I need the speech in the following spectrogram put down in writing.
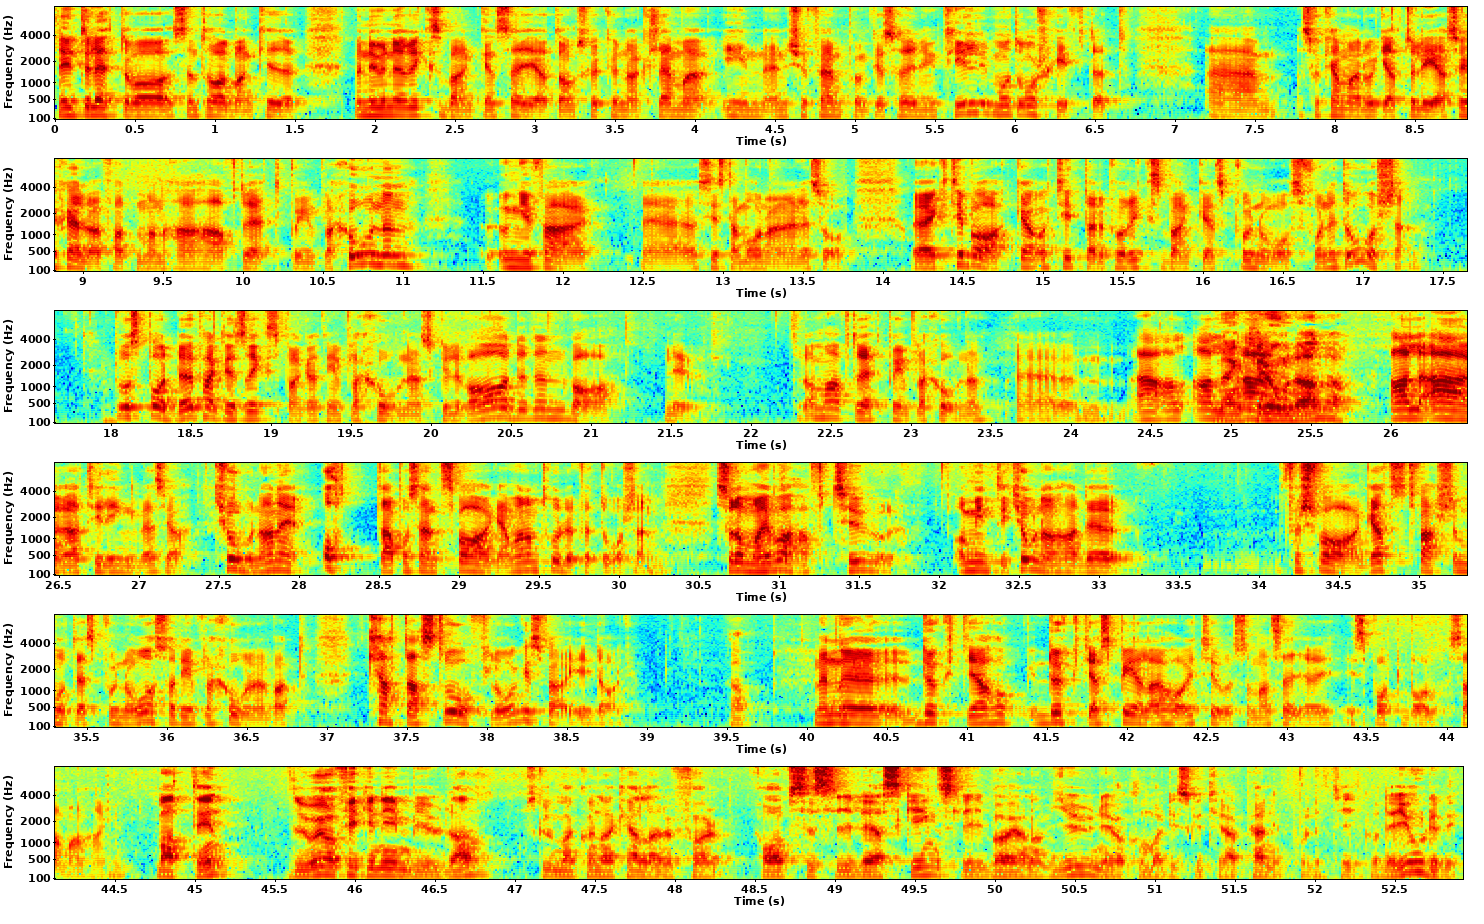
det är inte lätt att vara centralbankir. Men nu när Riksbanken säger att de ska kunna klämma in en 25-punkters höjning till mot årsskiftet. Eh, så kan man då gratulera sig själva för att man har haft rätt på inflationen ungefär eh, sista månaden eller så. Och jag gick tillbaka och tittade på Riksbankens prognos från ett år sedan. Då spådde faktiskt Riksbanken att inflationen skulle vara det den var nu. Så de har haft rätt på inflationen. Eh, all, all Men kronan då? All ära till Ingves ja. Kronan är 8% svagare än vad de trodde för ett år sedan. Så de har ju bara haft tur. Om inte kronan hade försvagats tvärs emot dess prognos hade inflationen varit katastroflåg i Sverige idag. Ja. Men eh, duktiga, duktiga spelare har ju tur som man säger i, i sportbollsammanhang. Martin, du och jag fick en inbjudan skulle man kunna kalla det för, av Cecilia Skingsley i början av juni och kommer att diskutera penningpolitik och det gjorde vi.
